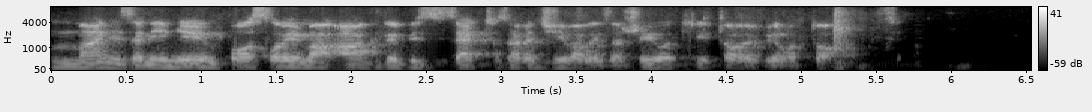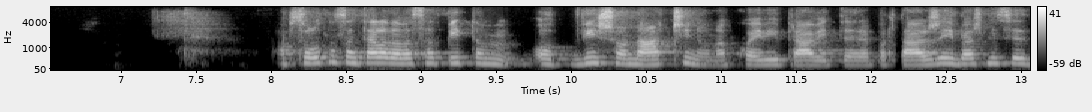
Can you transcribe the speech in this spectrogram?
manje zanimljivim poslovima, a gde bi eto zarađivali za život i to je bilo to. Apsolutno sam htela da vas sad pitam o, više o načinu na koji vi pravite reportaže i baš mi se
